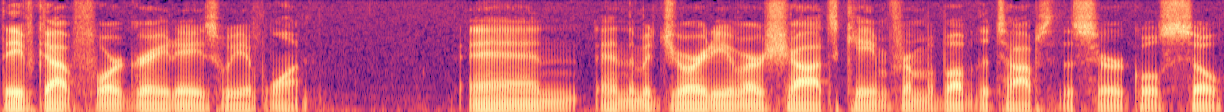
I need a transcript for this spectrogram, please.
they've got four grade A's. We have one, and and the majority of our shots came from above the tops of the circles. So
